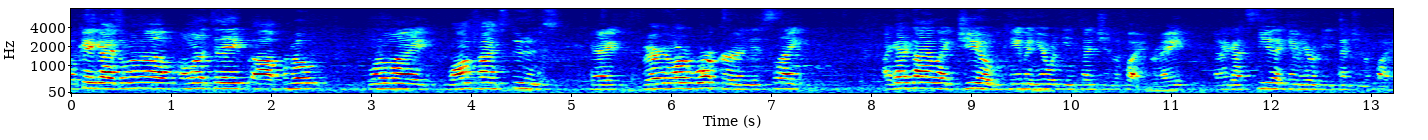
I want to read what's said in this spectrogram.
Okay, guys, I want to I want to today uh, promote one of my longtime students. Okay, very hard worker, and it's like I got a guy like Gio who came in here with the intention to fight, right? And I got Steve that came in here with the intention to fight.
